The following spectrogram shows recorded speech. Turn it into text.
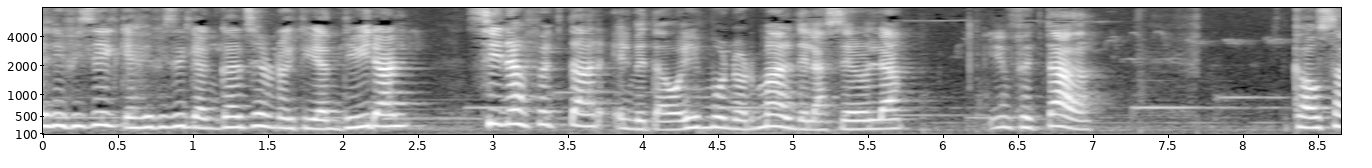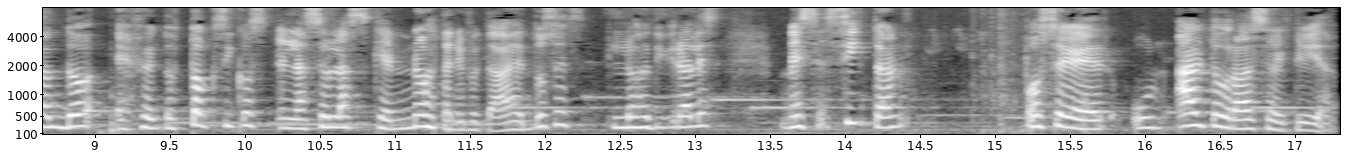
es difícil que es difícil que alcancen una actividad antiviral sin afectar el metabolismo normal de la célula infectada, causando efectos tóxicos en las células que no están infectadas. Entonces, los antivirales necesitan poseer un alto grado de selectividad.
